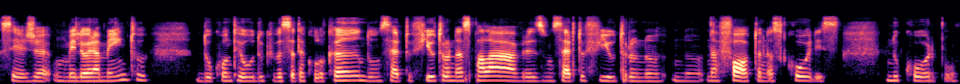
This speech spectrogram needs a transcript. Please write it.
Seja um melhoramento do conteúdo que você está colocando, um certo filtro nas palavras, um certo filtro no no na foto, nas cores, no corpo,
